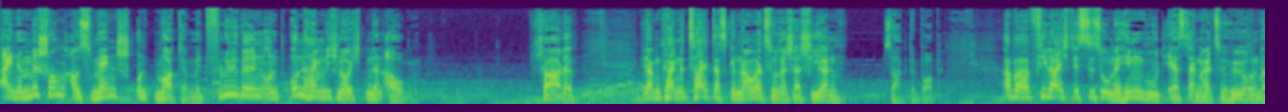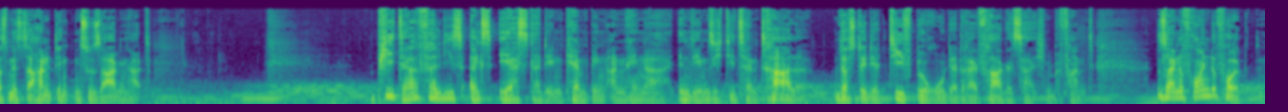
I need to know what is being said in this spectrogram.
Eine Mischung aus Mensch und Motte mit Flügeln und unheimlich leuchtenden Augen. Schade. Wir haben keine Zeit, das genauer zu recherchieren, sagte Bob. Aber vielleicht ist es ohnehin gut, erst einmal zu hören, was Mr. Huntington zu sagen hat. Peter verließ als erster den Campinganhänger, in dem sich die Zentrale, das Detektivbüro der drei Fragezeichen, befand. Seine Freunde folgten.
